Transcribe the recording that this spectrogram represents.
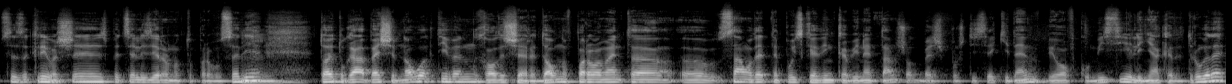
се закриваше специализираното правосъдие. Той тогава беше много активен, ходеше редовно в парламента, само дет не поиска един кабинет там, защото беше почти всеки ден, било в комисии или някъде другаде.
